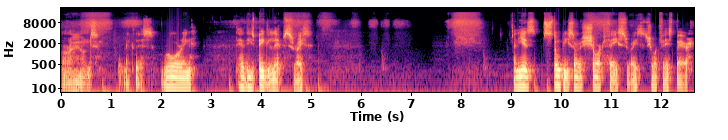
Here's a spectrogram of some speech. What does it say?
around like this, roaring. They have these big lips, right? And he is stumpy, sort of short face, right? Short faced bear.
